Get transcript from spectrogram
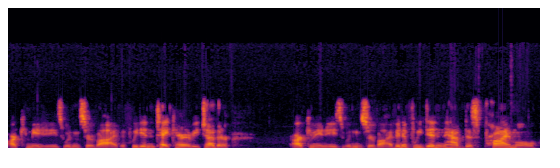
our communities wouldn't survive. If we didn't take care of each other, our communities wouldn't survive. And if we didn't have this primal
